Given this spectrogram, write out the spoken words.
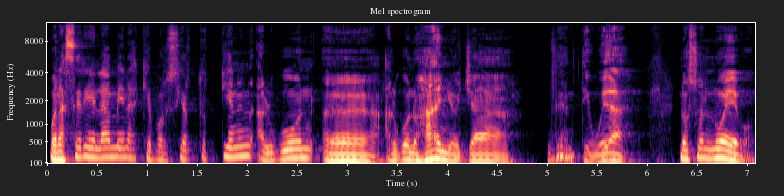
una serie de láminas que, por cierto, tienen eh, algunos años ya de antigüedad. No son nuevos.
